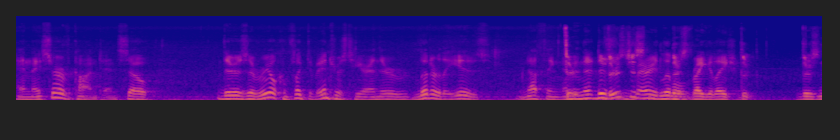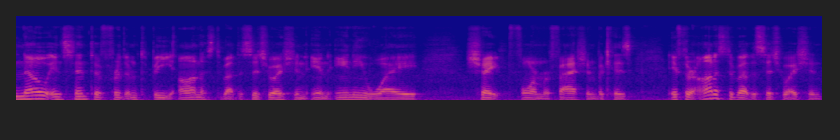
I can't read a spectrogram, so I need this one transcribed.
and they serve content. So there's a real conflict of interest here, and there literally is nothing. There, I mean, there's, there's just, very little there's, regulation. There, there's no incentive for them to be honest about the situation in any way, shape, form, or fashion because if they're honest about the situation,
